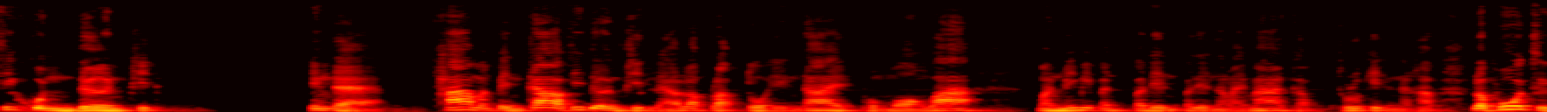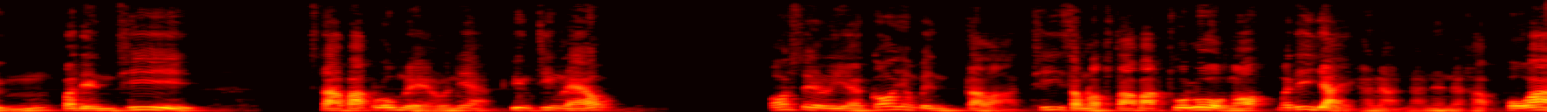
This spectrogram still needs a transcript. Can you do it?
ที่คุณเดินผิด เพียงแต่ถ้ามันเป็นก้าวที่เดินผิดแล้วเราปรับตัวเองได้ ผมมองว่ามันไม่มีประเด็นประเด็นอะไรมากกับธุรกิจนะครับ เราพูดถึงประเด็นที่ Starbucks ล้มเหลวเนี่ย จริง ๆ แล้วออสเตรเลียก็ยังเป็นตลาดที่สำหรับ Starbucks ทั่วโลกเนาะไม่ได้ใหญ่ขนาดนั้นนะครับ เพราะว่า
